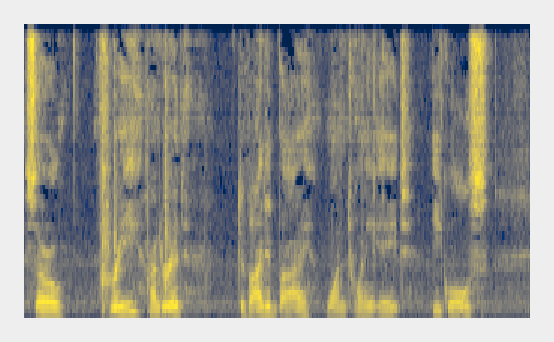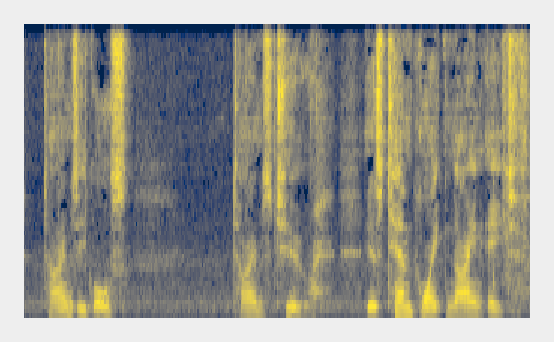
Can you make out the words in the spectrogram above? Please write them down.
So 300 divided by 128 equals times equals times 2 is 10.98.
